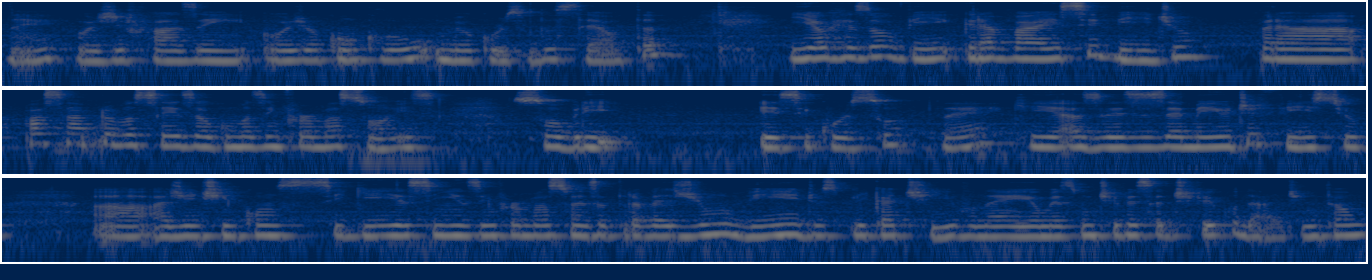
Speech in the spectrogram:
né? Hoje fazem, hoje eu concluo o meu curso do Celta e eu resolvi gravar esse vídeo para passar para vocês algumas informações sobre esse curso, né? Que às vezes é meio difícil uh, a gente conseguir assim as informações através de um vídeo explicativo, né? Eu mesmo tive essa dificuldade. Então,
